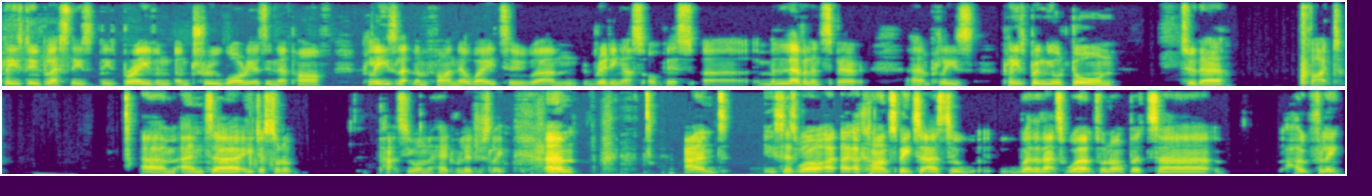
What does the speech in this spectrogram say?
please do bless these these brave and, and true warriors in their path. Please let them find their way to um, ridding us of this uh, malevolent spirit. Um, please please bring your dawn to their fight." Um, and uh, he just sort of pats you on the head religiously. Um, and he says, "Well, I, I can't speak to as to whether that's worked or not, but uh, hopefully,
